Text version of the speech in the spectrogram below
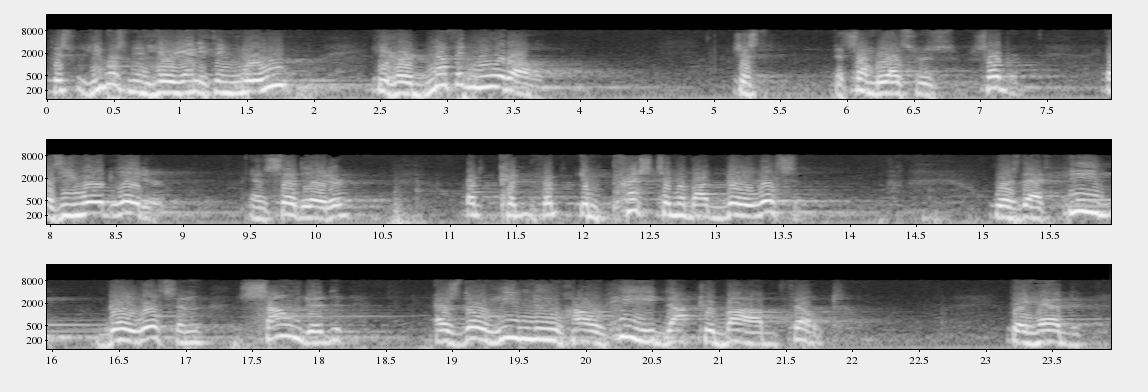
This, he wasn't hearing anything new. He heard nothing new at all. Just that somebody else was sober. As he wrote later and said later, what, could, what impressed him about Bill Wilson was that he, Bill Wilson, sounded as though he knew how he, Dr. Bob, felt. They had,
